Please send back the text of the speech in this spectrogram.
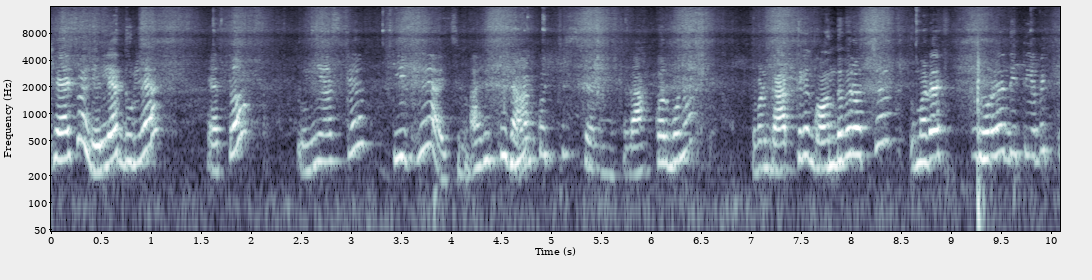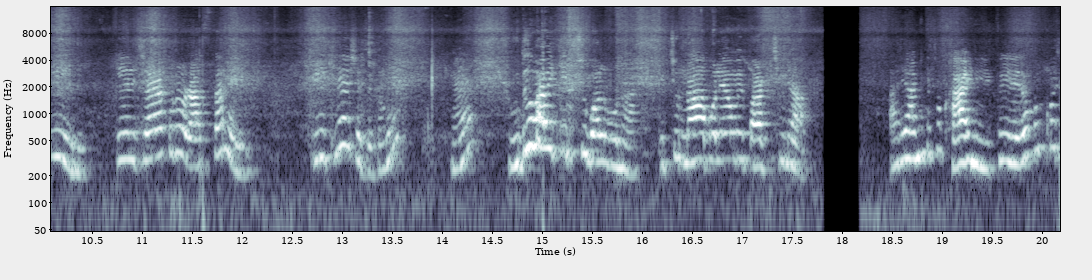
খেয়ে আইছো? হেলে দুলে? এত? তুমি আজকে কি খেয়ে আইছো? তুই রাগ করছিস কেন? রাগ করব না? তোমার গাছ থেকে গন্ধ বেরোচ্ছে তোমার ধরে দিতে হবে কিল। কিল ছাড়া কোনো রাস্তা নেই। কি খেয়ে এসেছ তুমি? হ্যাঁ? শুধু ভাবি কিচ্ছু বলব না কিছু না বলে আমি পারছি না। আরে আমি কিছু খাইনি তুই এরকম কেন?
